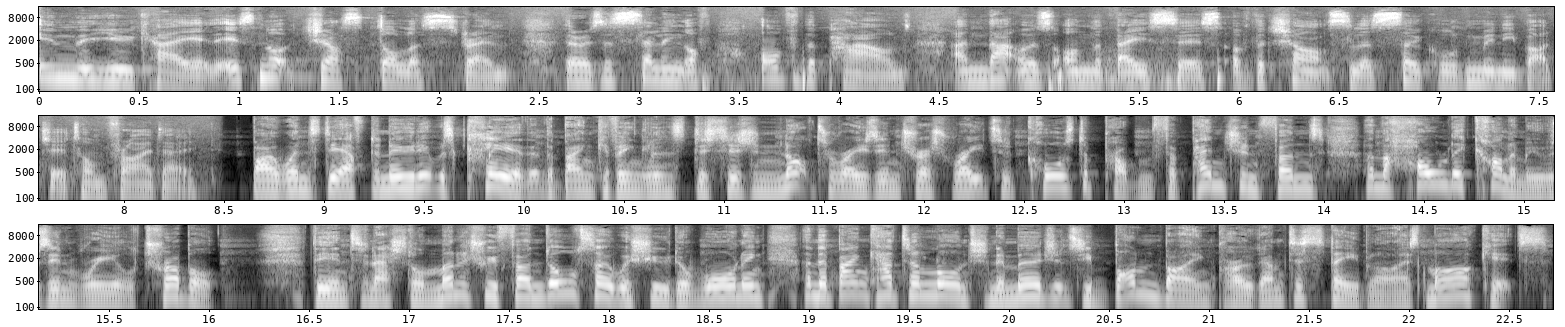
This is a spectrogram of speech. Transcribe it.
in the UK. It's not just dollar strength. There is a selling off of the pound, and that was on the basis of the Chancellor's so called mini budget on Friday. By Wednesday afternoon, it was clear that the Bank of England's decision not to raise interest rates had caused a problem for pension funds and the whole economy was in real trouble. The International Monetary Fund also issued a warning and the bank had to launch an emergency bond buying programme to stabilise markets.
